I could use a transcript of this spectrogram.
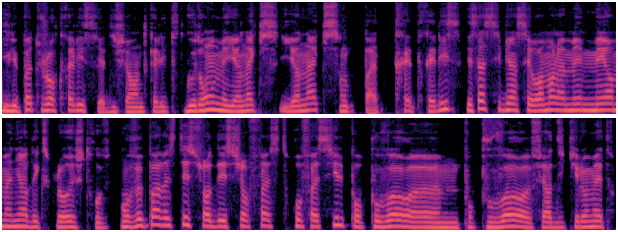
il est pas toujours très lisse. Il y a différentes qualités de goudron, mais il y en a qui, il y en a qui sont pas très très lisses. Et ça, c'est bien. C'est vraiment la meilleure manière d'explorer, je trouve. On veut pas rester sur des surfaces trop faciles pour pouvoir euh, pour pouvoir faire 10 km.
